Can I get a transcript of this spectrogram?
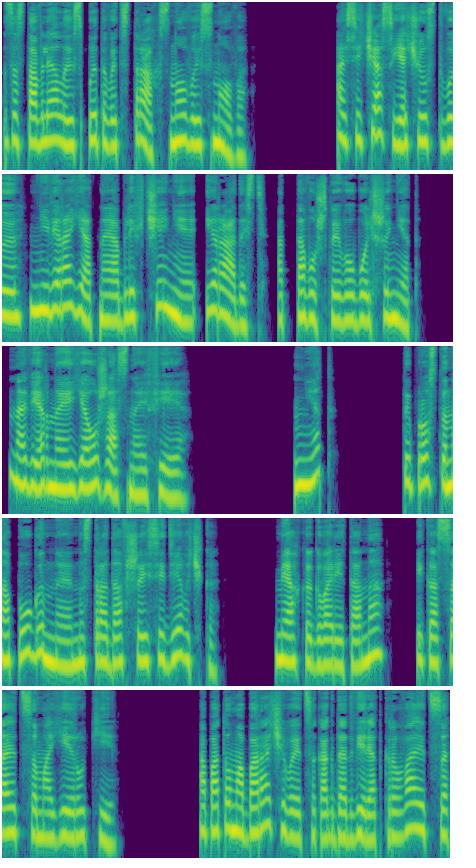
заставляло испытывать страх снова и снова. А сейчас я чувствую невероятное облегчение и радость от того, что его больше нет. Наверное, я ужасная фея. Нет? Ты просто напуганная, настрадавшаяся девочка, мягко говорит она и касается моей руки. А потом оборачивается, когда дверь открывается,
